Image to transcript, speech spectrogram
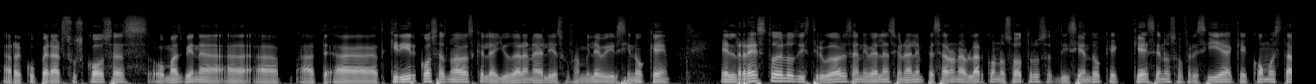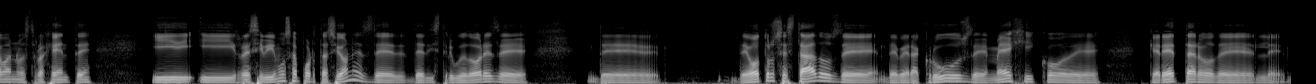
a recuperar sus cosas o más bien a, adquirir cosas nuevas que le ayudaran a él y a su familia a vivir, sino que el resto de los distribuidores a nivel nacional empezaron a hablar con nosotros diciendo que qué se nos ofrecía, que cómo estaba nuestro agente y, recibimos aportaciones de, de distribuidores de, de, de, otros estados, de, de Veracruz, de México, de, Querétaro, de,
